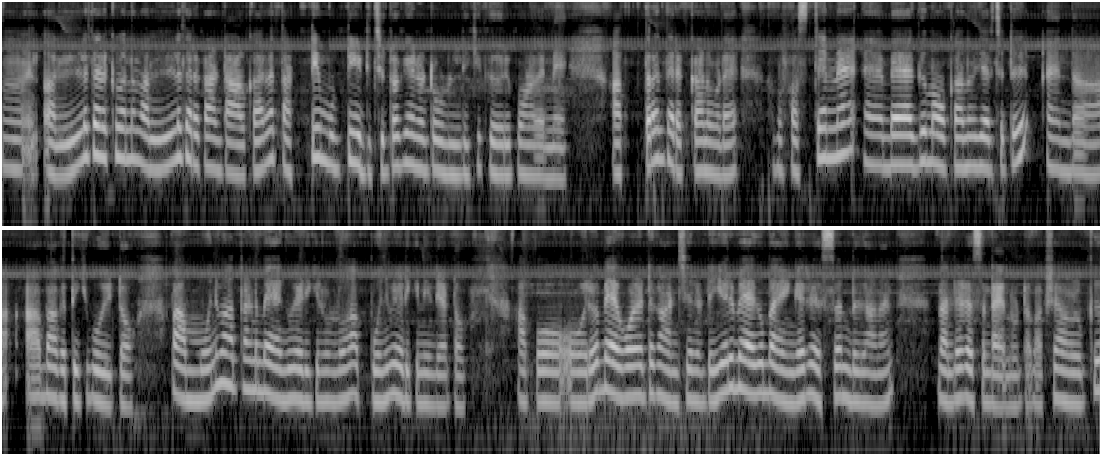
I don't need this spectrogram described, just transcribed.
നല്ല തിരക്ക് പറഞ്ഞാൽ നല്ല തിരക്കാണ് കേട്ടോ. ആൾക്കാരെ തട്ടി മുട്ടി ഇടിച്ചിട്ടൊക്കെയാണ് കേട്ടോ ഉള്ളിലേക്ക് കയറി പോണത് തന്നെ. അത്രയും തിരക്കാണ് ഇവിടെ. അപ്പോൾ ഫസ്റ്റ് തന്നെ ബാഗ് നോക്കാമെന്ന് വിചാരിച്ചിട്ട് എന്താ ആ ഭാഗത്തേക്ക് പോയിട്ടോ. അപ്പോൾ അമ്മൂന് മാത്രമാണ് ബാഗ് മേടിക്കണുള്ളൂ. അപ്പൂന് മേടിക്കണില്ല കേട്ടോ. അപ്പോൾ ഓരോ ബാഗുകളായിട്ട് കാണിച്ചു തന്നിട്ട് ഈ ഒരു ബാഗ് ഭയങ്കര രസമുണ്ട് കാണാൻ. നല്ല രസമുണ്ടായിരുന്നു കേട്ടോ. പക്ഷെ അവൾക്ക്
